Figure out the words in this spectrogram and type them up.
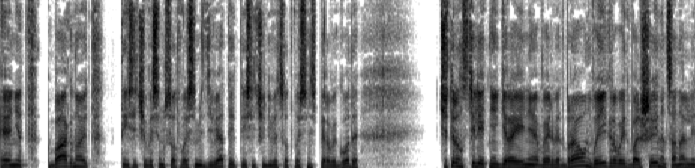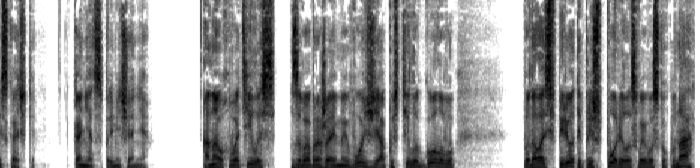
Эннет Багнойт. 1889-1981 годы. 14-летняя героиня Вельвет Браун выигрывает большие национальные скачки. Конец примечания. Она ухватилась за воображаемые вожжи, опустила голову, подалась вперед и пришпорила своего скакуна,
